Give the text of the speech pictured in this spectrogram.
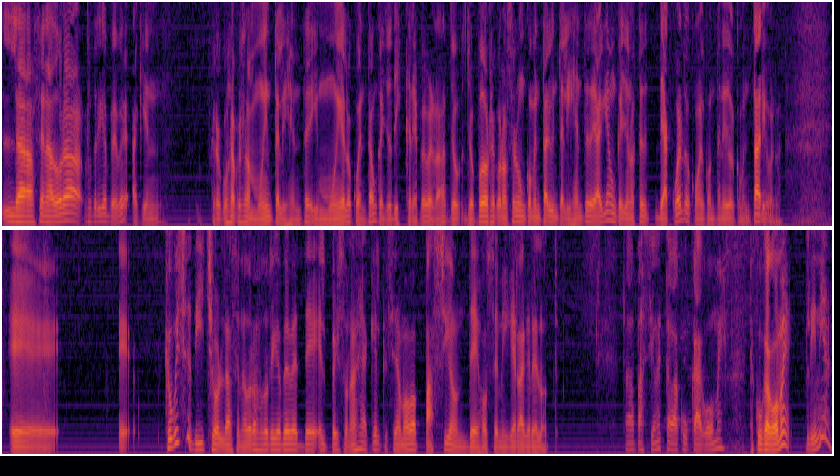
la senadora Rodríguez Bebe, a quien creo que es una persona muy inteligente y muy elocuente, aunque yo discrepe, ¿verdad? Yo, yo puedo reconocer un comentario inteligente de alguien, aunque yo no esté de acuerdo con el contenido del comentario, ¿verdad? Eh, eh, ¿Qué hubiese dicho la senadora Rodríguez Bebe del personaje aquel que se llamaba Pasión de José Miguel Agrelot? Estaba Pasión, estaba Cuca Gómez. ¿Cuca Gómez? ¿Plinia?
